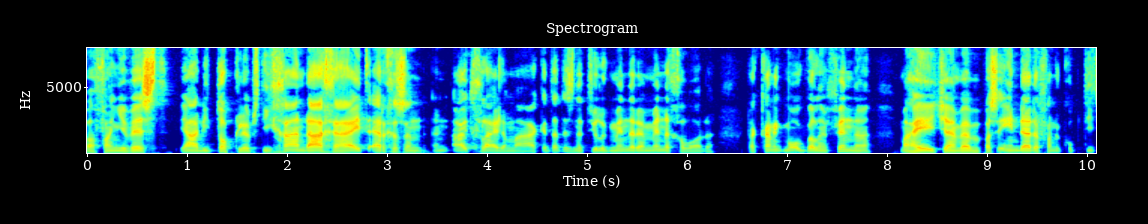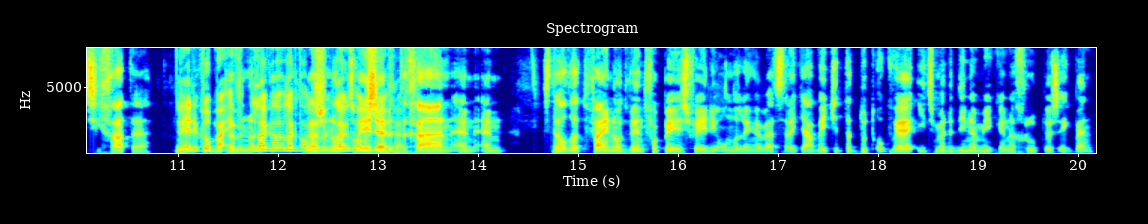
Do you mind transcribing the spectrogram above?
waarvan je wist, ja, die topclubs die gaan daar geheid ergens een, een uitglijden maken. Dat is natuurlijk minder en minder geworden. Daar kan ik me ook wel in vinden. Maar hey, Etienne, we hebben pas een derde van de competitie gehad, hè? Nee, dat klopt. Maar ik, hebben, laat, het alles, we hebben laat nog het twee derde zeggen. te gaan. En, en stel ja. dat Feyenoord wint voor PSV, die onderlinge wedstrijd. Ja, weet je, dat doet ook weer iets met de dynamiek in een groep. Dus ik ben,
